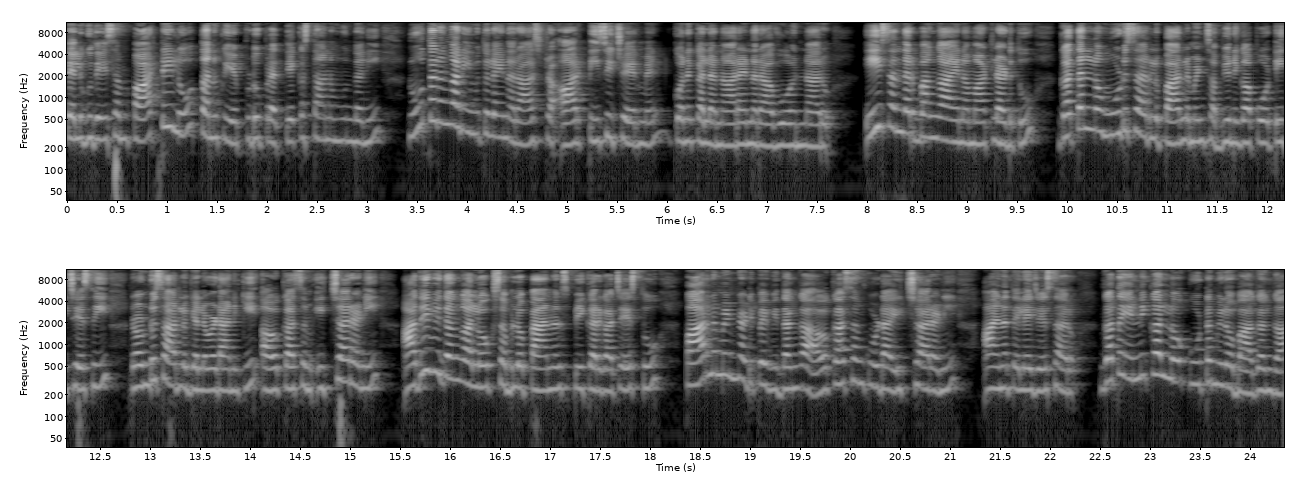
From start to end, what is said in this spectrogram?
తెలుగుదేశం పార్టీలో తనకు ఎప్పుడూ ప్రత్యేక స్థానం ఉందని నూతనంగా నియమితులైన రాష్ట్ర ఆర్టీసీ చైర్మన్ కొనకల్ల నారాయణరావు అన్నారు. ఈ సందర్భంగా ఆయన మాట్లాడుతూ గతంలో మూడుసార్లు పార్లమెంట్ సభ్యునిగా పోటీ చేసి రెండుసార్లు గెలవడానికి అవకాశం ఇచ్చారని అదేవిధంగా లోక్సభలో ప్యానెల్ స్పీకర్గా చేస్తూ పార్లమెంట్ నడిపే విధంగా అవకాశం కూడా ఇచ్చారని ఆయన తెలియజేశారు. గత ఎన్నికల్లో కూటమిలో భాగంగా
